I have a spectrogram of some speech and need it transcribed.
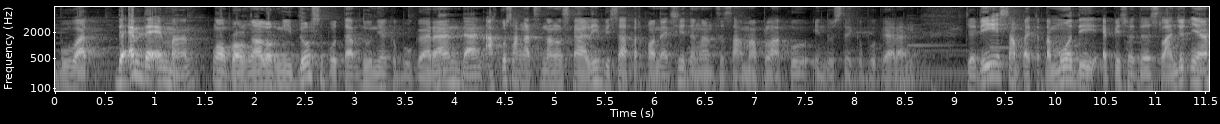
buat DM DM-an ngobrol ngalur ngidul seputar dunia kebugaran dan aku sangat senang sekali bisa terkoneksi dengan sesama pelaku industri kebugaran. Jadi sampai ketemu di episode selanjutnya.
